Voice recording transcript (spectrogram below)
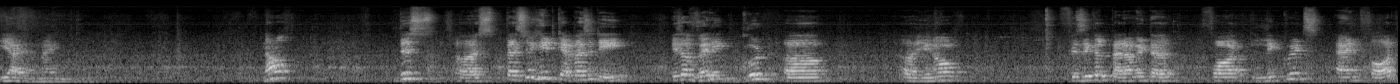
Yeah, yeah, nine. This uh, specific heat capacity is a very good, uh, uh, you know, physical parameter for liquids and for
